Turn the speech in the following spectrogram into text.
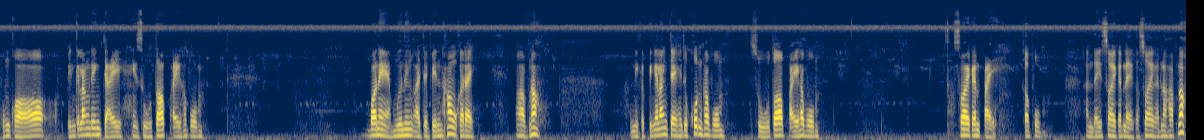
ผมขอเป็นกำลังแรงใจให้สู่ต่อไปครับผมบ่แน่มือหนึงอาจจะเป็นเฮ้าก็ได้นะครับเนาะนนี้ก็เป็นกำลังใจให้ทุกคนครับผม สู่ต่อไปครับผมซอยกันไปครับผม อันใดซอยกันใดก็ซอยกันเนาะครับเนาะ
